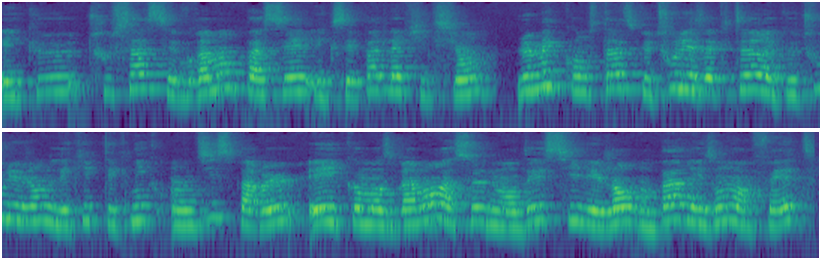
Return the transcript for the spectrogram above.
et que tout ça s'est vraiment passé et que c'est pas de la fiction. Le mec constate que tous les acteurs et que tous les gens de l'équipe technique ont disparu et il commence vraiment à se demander si les gens ont pas raison en fait.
